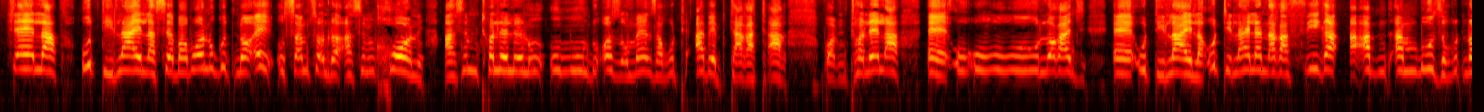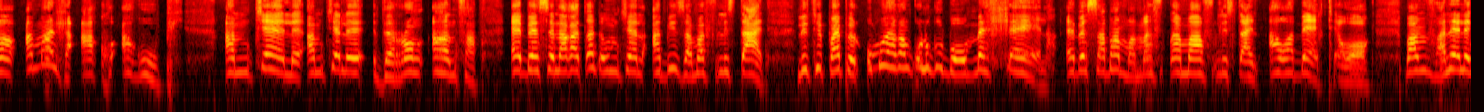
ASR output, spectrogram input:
atshela uDelilah sebabona ukuthi no hey uSamson asimkhoni asimtholeleni umuntu ozomenza ukuthi abe buthakathaka. Bamtholela eh lo kanje eh uDelilah. uDelilah nakafika ambuze ukuthi no amandla akho akuphi? Amtshele amtshele the wrong answer. Ebese nakaqeda umtshela abiza amaFilistine. Lithi iBhayibheli umoya kaNkulunkulu bomehlela ebese abamba amaFilistine awabethe wonke bamvalele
